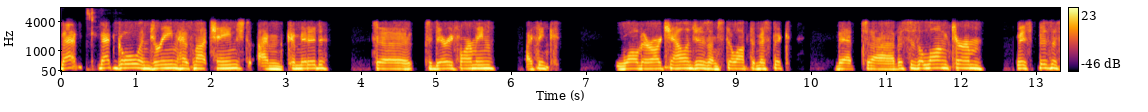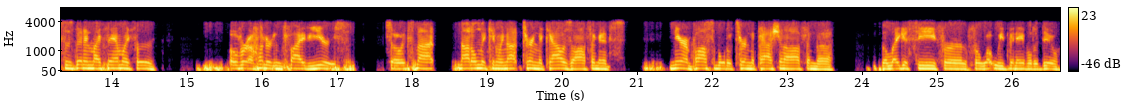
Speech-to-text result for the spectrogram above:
that that goal and dream has not changed. I'm committed to to dairy farming. I think while there are challenges, I'm still optimistic that uh, this is a long term. This business has been in my family for over 105 years, so it's not. Not only can we not turn the cows off, I mean it's near impossible to turn the passion off and the the legacy for for what we've been able to do.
